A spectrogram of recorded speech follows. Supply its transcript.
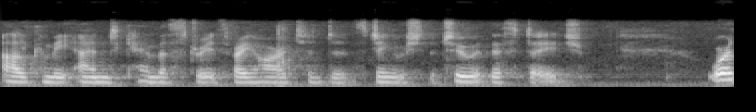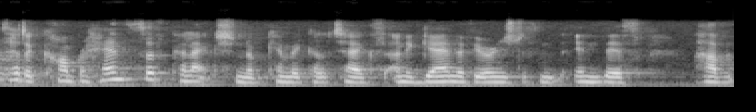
alchemy and chemistry. It's very hard to distinguish the two at this stage. Worth had a comprehensive collection of chemical texts, and again, if you're interested in, in this, have,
